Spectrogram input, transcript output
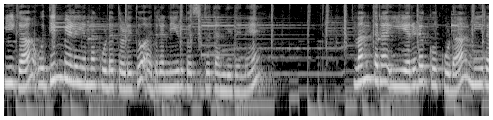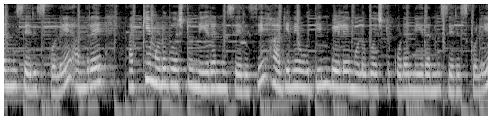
ಈಗ ಉದ್ದಿನ ಬೇಳೆಯನ್ನು ಕೂಡ ತೊಳೆದು ಅದರ ನೀರು ಬಸಿದು ತಂದಿದ್ದೇನೆ. ನಂತರ ಈ ಎರಡಕ್ಕೂ ಕೂಡ ನೀರನ್ನು ಸೇರಿಸ್ಕೊಳ್ಳಿ ಅಂದರೆ ಅಕ್ಕಿ ಮುಳುಗುವಷ್ಟು ನೀರನ್ನು ಸೇರಿಸಿ ಹಾಗೆಯೇ ಉದ್ದಿನ ಬೇಳೆ ಮುಳುಗುವಷ್ಟು ಕೂಡ ನೀರನ್ನು ಸೇರಿಸ್ಕೊಳ್ಳಿ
